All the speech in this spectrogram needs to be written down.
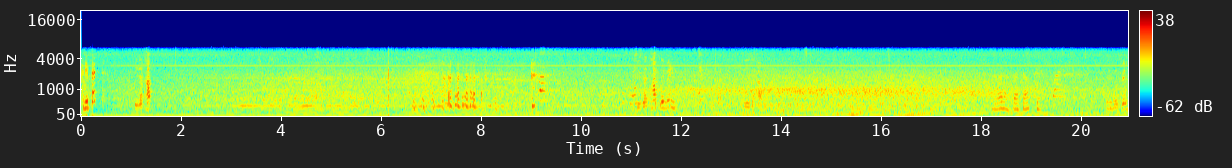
Tu les pètes Tu les attrapes Tu les attrapes, les bulles Tu les attrapes. Ah voilà, ça va faire assez. Et les autres bulles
